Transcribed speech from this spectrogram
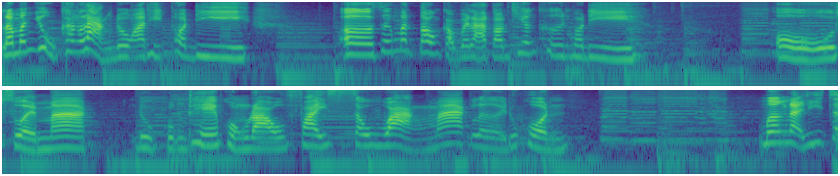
แล้วมันอยู่ข้างหลังดวงอาทิตย์พอดีเออซึ่งมันตรงกับเวลาตอนเที่ยงคืนพอดี โอ้สวยมากดูกรุงเทพของเราไฟสว่างมากเลยทุกคน เมืองไหนที่เจ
